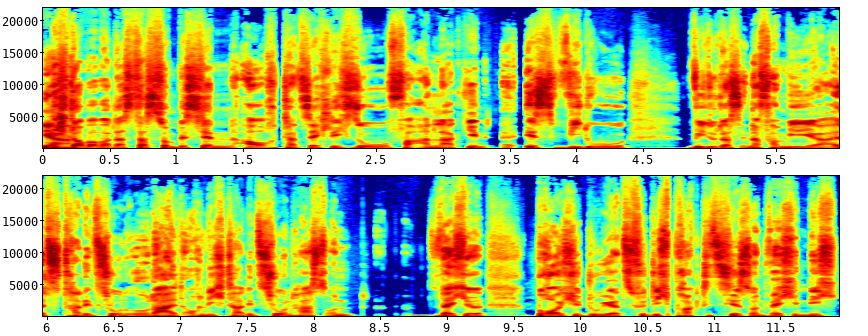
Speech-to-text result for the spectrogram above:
Ja. Ich glaube aber, dass das so ein bisschen auch tatsächlich so veranlagt äh, ist, wie du, wie du das in der Familie als Tradition oder halt auch nicht Tradition hast und welche Bräuche du jetzt für dich praktizierst und welche nicht.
